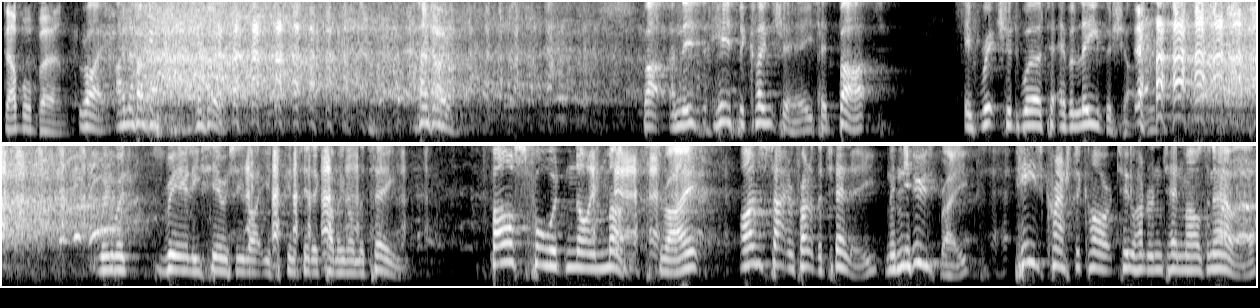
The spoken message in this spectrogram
Double burn. Right, I know. I know. I know. But, and here's, here's the clincher here. He said, but if Richard were to ever leave the show, we would really seriously like you to consider coming on the team. Fast forward nine months, right? I'm sat in front of the telly, the news breaks, he's crashed a car at 210 miles an hour,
